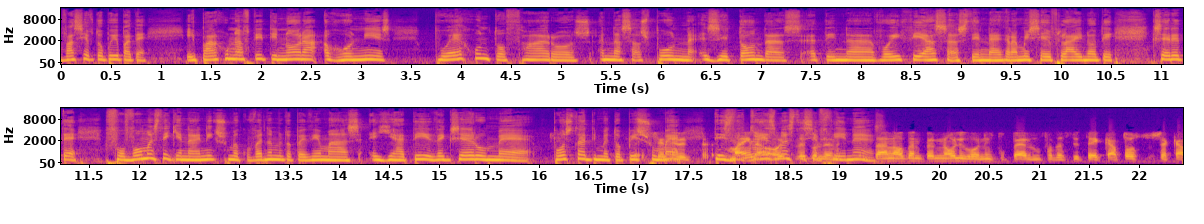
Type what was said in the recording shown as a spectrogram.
βάσει αυτό που είπατε. Υπάρχουν αυτή την ώρα γονείς που έχουν το θάρρος να σας πούν ζητώντας την ε, βοήθειά σας στην ε, γραμμή Safe Line ότι ξέρετε φοβόμαστε και να ανοίξουμε κουβέντα με το παιδί μας γιατί δεν ξέρουμε πώς θα αντιμετωπίσουμε τις δικές μας τις ευθύνες. Αλλά όταν παίρνουν όλοι οι γονείς που παίρνουν, φανταστείτε 100 στους 100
